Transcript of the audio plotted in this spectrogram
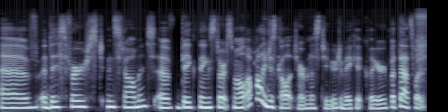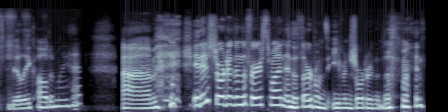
of this first installment of Big Things Start Small. I'll probably just call it Terminus 2 to make it clear, but that's what it's really called in my head. Um, it is shorter than the first one, and the third one's even shorter than this one.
